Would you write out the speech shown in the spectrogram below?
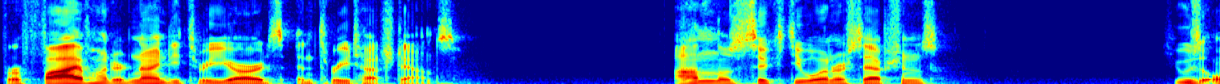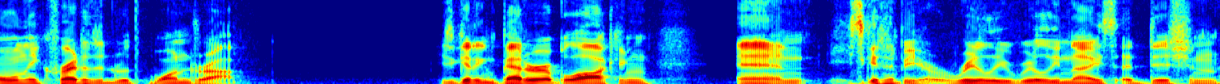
for 593 yards and three touchdowns. On those 61 receptions, he was only credited with one drop. He's getting better at blocking, and he's going to be a really, really nice addition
